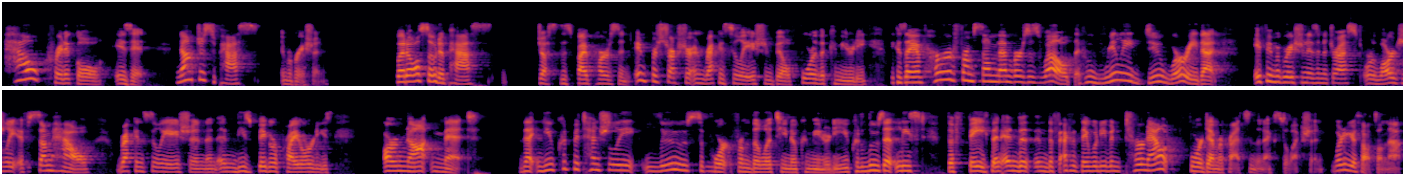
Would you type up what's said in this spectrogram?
How critical is it, not just to pass immigration, but also to pass just this bipartisan infrastructure and reconciliation bill for the community? Because I have heard from some members as well who really do worry that if immigration isn't addressed, or largely if somehow reconciliation and, and these bigger priorities are not met, that you could potentially lose mm. support from the Latino community. You could lose at least the faith and, and, the, and the fact that they would even turn out for Democrats in the next election. What are your thoughts on that?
